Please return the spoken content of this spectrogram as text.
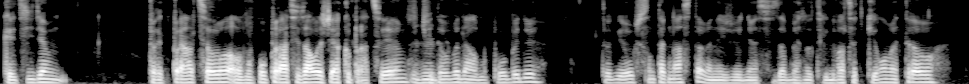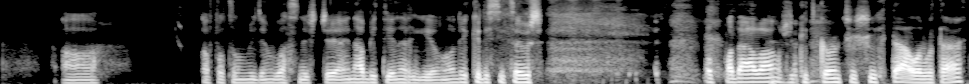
Keď idem pred prácou, alebo po práci, záleží ako pracujem, či Mhm. do obeda, alebo po obede, tak ja už som tak nastavený, že idem si zabehnúť tých 20 kilometrov a, a potom idem vlastne ešte aj nabitý energiou. No niekedy síce už odpadávam, že keď končí šichta alebo tak,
